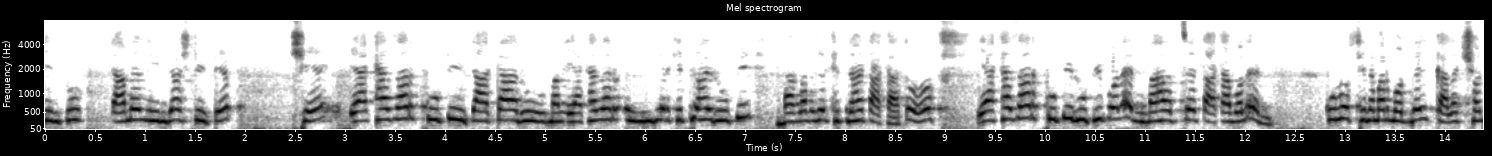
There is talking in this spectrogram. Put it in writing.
কিন্তু তামিল ইন্ডাস্ট্রিতে সে এক হাজার কোটি টাকা রু মানে এক হাজার ইন্ডিয়ার ক্ষেত্রে হয় রুপি, বাংলাদেশের ক্ষেত্রে হয় টাকা। তো এক হাজার কোটি রুপি বলেন বা হচ্ছে টাকা বলেন, কোনো সিনেমার মধ্যেই কালেকশন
